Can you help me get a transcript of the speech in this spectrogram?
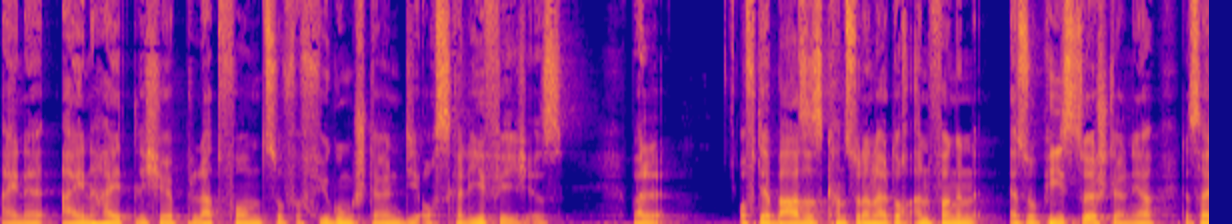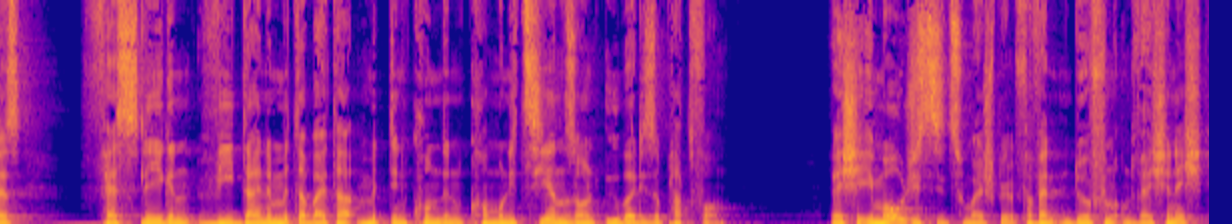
eine einheitliche Plattform zur Verfügung stellen, die auch skalierfähig ist. Weil auf der Basis kannst du dann halt auch anfangen, SOPs zu erstellen, ja? Das heißt, festlegen, wie deine Mitarbeiter mit den Kunden kommunizieren sollen über diese Plattform. Welche Emojis sie zum Beispiel verwenden dürfen und welche nicht.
